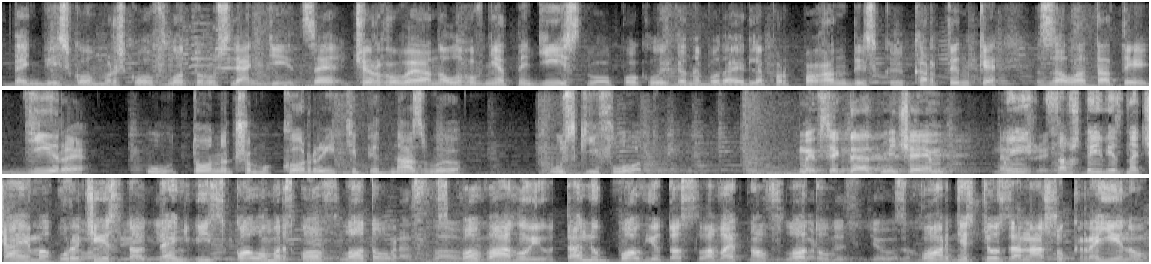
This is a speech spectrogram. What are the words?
День військово-морського флоту Русляндії це чергове аналоговнятне дійство, покликане бодай для пропагандистської картинки залатати діри у тонучому кориті під назвою Узкий флот. Мы всегда отмечаем Ми завжди відзначаємо урочисто День військово-морського флоту. З повагою та любов'ю до славетного флоту, з гордістю за нашу країну,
